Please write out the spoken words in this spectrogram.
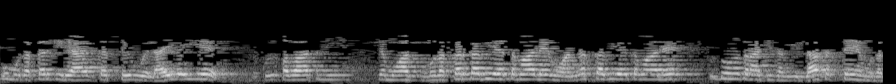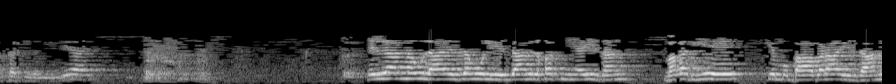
وہ مذکر کی رعایت کرتے ہوئے لائی گئی ہے۔ تو کوئی قباط نہیں ہے کہ مذکر کا بھی اعتماد ہے مہنت کا بھی اعتماد ہے۔ تو دونوں طرح کی زمین لا سکتے ہیں، مذکر کی زمین لے آئے۔ الزام مگر یہ کہ مقابلہ الزام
